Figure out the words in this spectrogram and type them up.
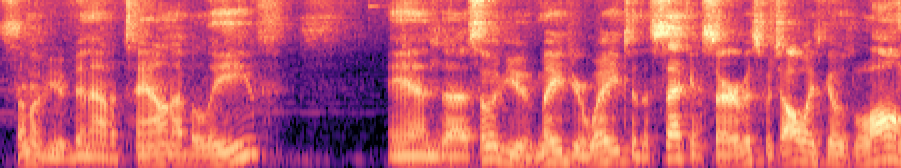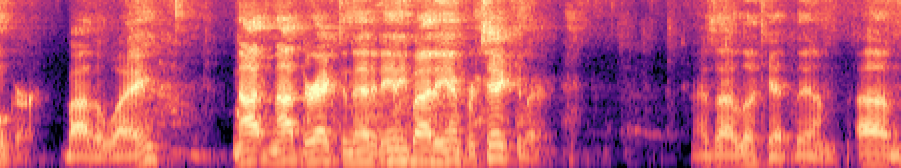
some of you have been out of town, I believe. And uh, some of you have made your way to the second service, which always goes longer, by the way. Not, not directing that at anybody in particular as I look at them. Um,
